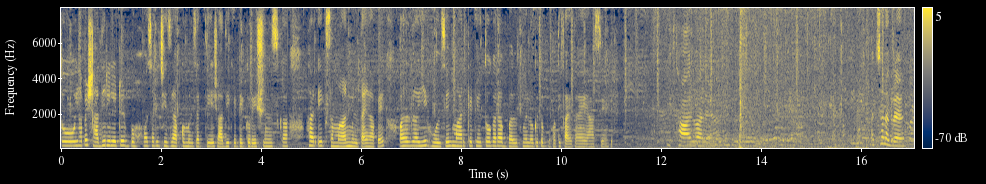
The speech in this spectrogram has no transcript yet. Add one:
तो यहाँ पे शादी रिलेटेड बहुत सारी चीज़ें आपको मिल सकती है। शादी के डेकोरेशंस का हर एक सामान मिलता है यहाँ पे। और ये होलसेल मार्केट है तो अगर आप बल्क में लोगे तो बहुत ही फ़ायदा है यहाँ से। थाल वाले हैं। अच्छा लग रहा है।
